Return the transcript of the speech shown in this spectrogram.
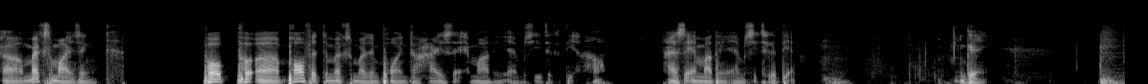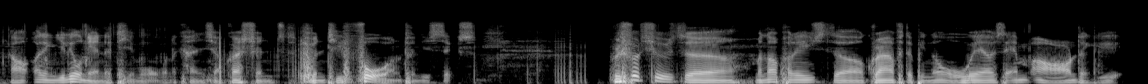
啊 maximizing pro pro 呃 profit maximizing point 还是 MR 等于 MC 这个点哈，还是 MR 等于 MC 这个点。OK，好，二零一六年的题目我们来看一下，question twenty four twenty six。Refer to the monopolies the graph below where the MR 等于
